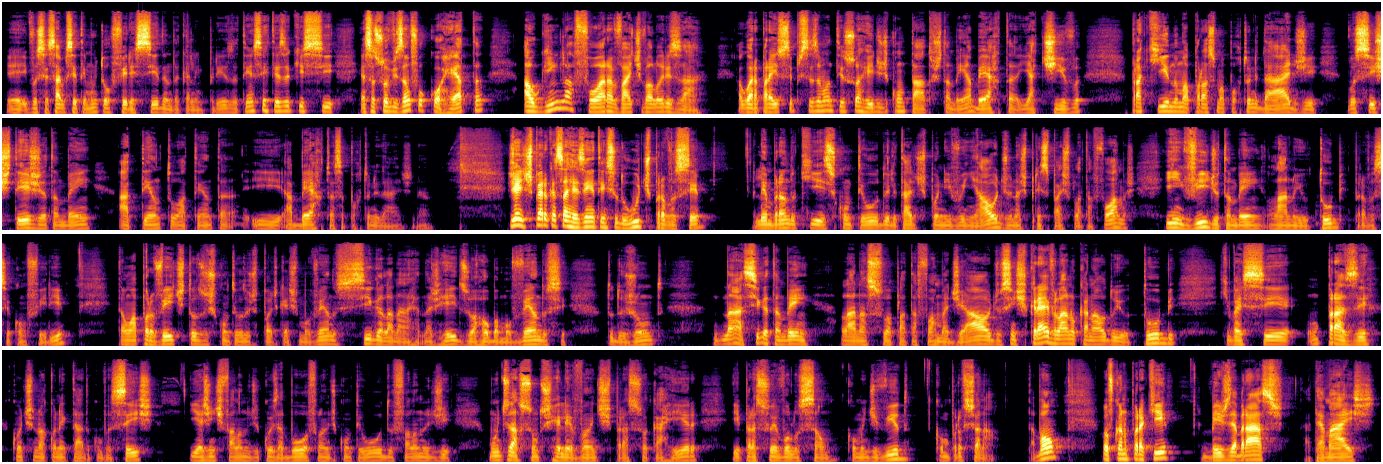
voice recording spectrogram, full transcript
é, e você sabe que você tem muito a oferecer dentro daquela empresa, tenha certeza que se essa sua visão for correta, alguém lá fora vai te valorizar. Agora, para isso, você precisa manter sua rede de contatos também aberta e ativa, para que numa próxima oportunidade você esteja também atento, atenta e aberto a essa oportunidade. Né? Gente, espero que essa resenha tenha sido útil para você. Lembrando que esse conteúdo está disponível em áudio nas principais plataformas e em vídeo também lá no YouTube para você conferir. Então aproveite todos os conteúdos do podcast Movendo-se, siga lá na, nas redes, o arroba Movendo-se, tudo junto. Na, siga também lá na sua plataforma de áudio, se inscreve lá no canal do YouTube, que vai ser um prazer continuar conectado com vocês e a gente falando de coisa boa, falando de conteúdo, falando de muitos assuntos relevantes para a sua carreira e para a sua evolução como indivíduo, como profissional, tá bom? Vou ficando por aqui. Beijos e abraços. Até mais.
